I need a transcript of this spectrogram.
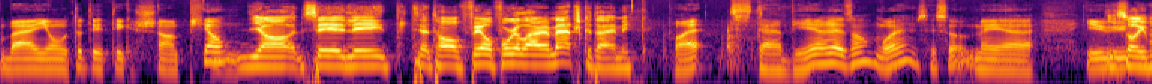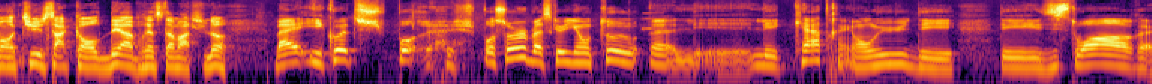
Ben, ils ont tous été champions. Ils ont- C'est les ton fail four ladder match que t'as aimé. Ouais, t'as bien raison. Ouais, c'est ça. Mais euh, il y a eu. Ils, sont, ils vont tuer s'accorder après ce match là. Ben, écoute, je suis pas, pas sûr parce qu'ils ont tous, euh, les, les quatre ont eu des, des histoires euh,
